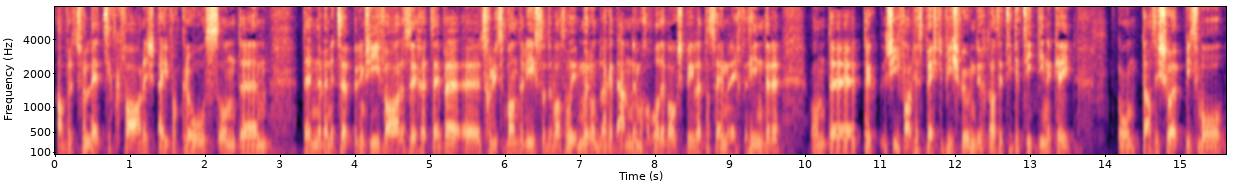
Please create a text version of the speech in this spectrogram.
aber die Verletzungsgefahr ist einfach gross und ähm, dann, wenn jetzt jemand im Skifahren sich jetzt eben äh, das Kreuzband reißt oder was auch immer und wegen dem nicht mehr Volleyball spielen das wollen wir echt verhindern. Und äh, der Skifahren ist das beste Beispiel und durch das jetzt in die Zeit hineingeht. Und das ist schon etwas, wo,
